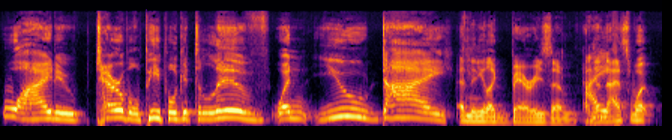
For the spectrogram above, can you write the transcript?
"Why do terrible people get to live when you die?" And then he like buries him, and then that's what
